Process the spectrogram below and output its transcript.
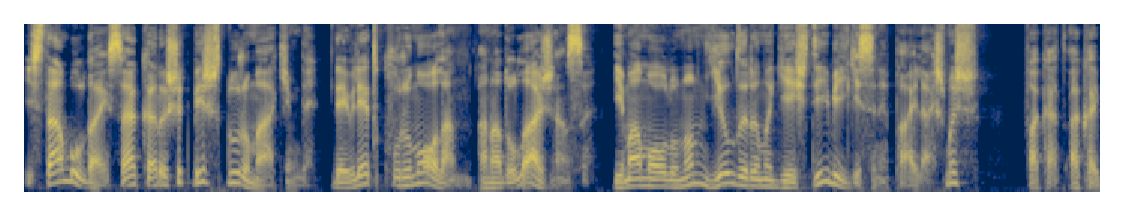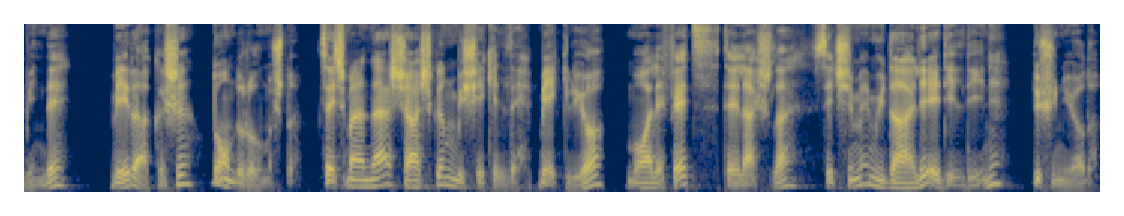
İstanbul'da ise karışık bir durum hakimdi. Devlet kurumu olan Anadolu Ajansı İmamoğlu'nun Yıldırım'ı geçtiği bilgisini paylaşmış fakat akabinde veri akışı dondurulmuştu. Seçmenler şaşkın bir şekilde bekliyor, muhalefet telaşla seçime müdahale edildiğini düşünüyordu.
